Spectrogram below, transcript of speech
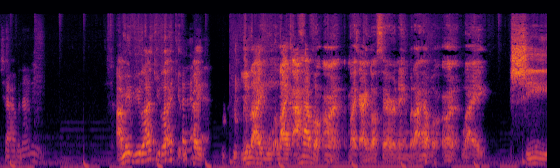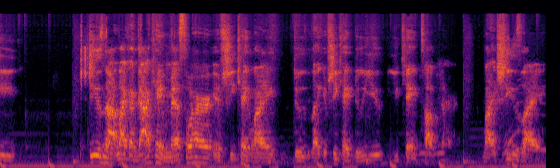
job and I need. I mean, if you like, you like it. Like, you like, like I have an aunt. Like I ain't gonna say her name, but I have an aunt. Like she, she's not like a guy can't mess with her if she can't like do like if she can't do you, you can't talk to her. Like she's like,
